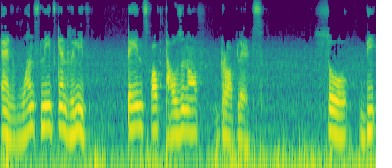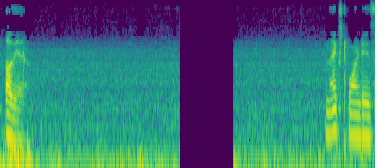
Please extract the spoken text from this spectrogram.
And one sneeze can release tens of thousands of droplets. So be aware. Next point is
